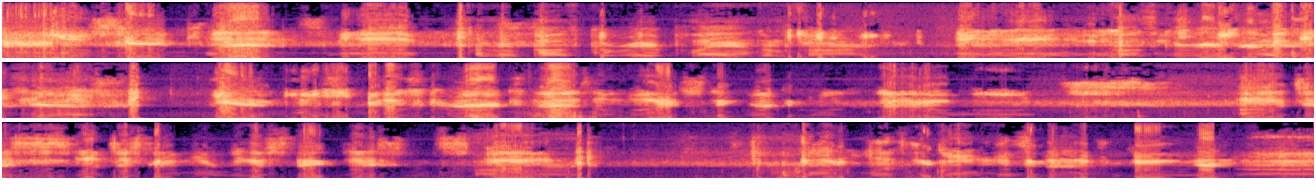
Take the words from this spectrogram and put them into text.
post game plans. Um, I mean, post career plans. I'm sorry. oh, oh, oh, Post career plans. Yeah. Yeah, post post career plans. I'm actually working on now. Um, uh, just I just got my real estate license uh, about a month ago, a month and a half ago, and uh,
